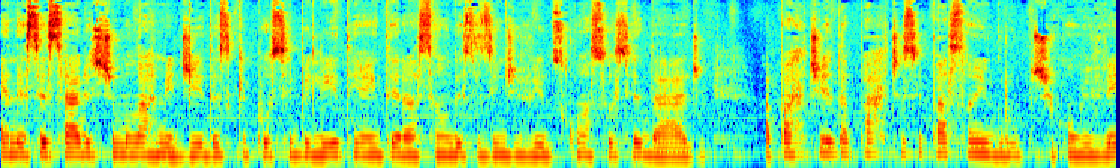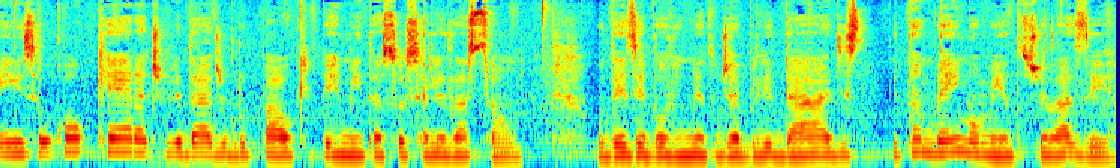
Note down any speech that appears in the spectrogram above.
É necessário estimular medidas que possibilitem a interação desses indivíduos com a sociedade, a partir da participação em grupos de convivência ou qualquer atividade grupal que permita a socialização, o desenvolvimento de habilidades e também momentos de lazer.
